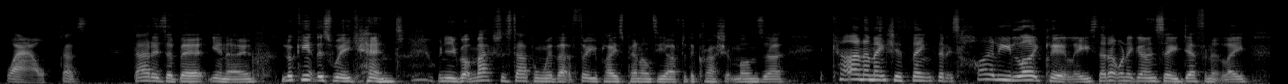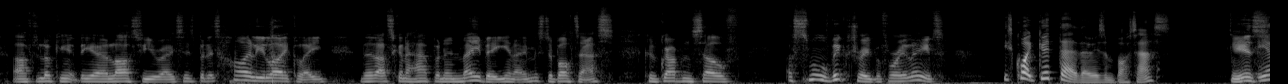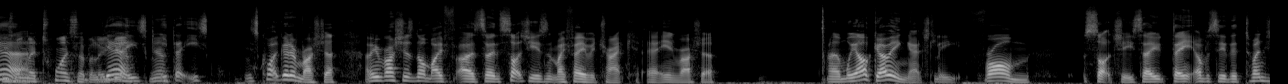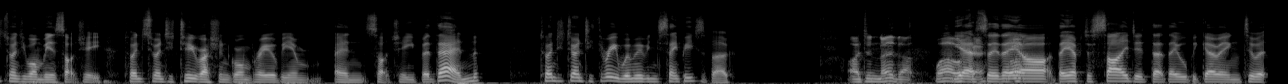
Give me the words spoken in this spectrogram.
wow. That's that is a bit, you know, looking at this weekend when you've got Max Verstappen with that three-place penalty after the crash at Monza, it kind of makes you think that it's highly likely, at least. I don't want to go and say definitely after looking at the uh, last few races, but it's highly likely that that's going to happen, and maybe, you know, Mr. Bottas could grab himself a small victory before he leaves. He's quite good there though, isn't Bottas? He is. He's Yeah. won there twice, I believe. Yeah, Yeah, he's yeah. he- he's he's quite good in Russia. I mean, Russia's not my uh, so the Sochi isn't my favorite track uh, in Russia. Um, we are going actually from Sochi, so they obviously the 2021 will be in Sochi, 2022 Russian Grand Prix will be in in Sochi, but then 2023 we're moving to St Petersburg. I didn't know that. Wow. yeah, okay. so they Right. are they have decided that they will be going to a,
